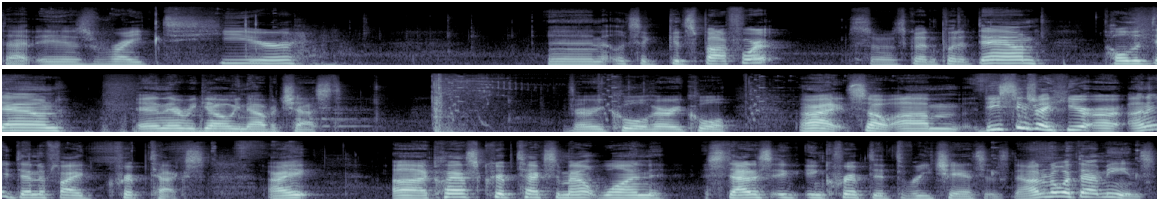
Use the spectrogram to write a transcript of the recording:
That is right here. And it looks like a good spot for it. So let's go ahead and put it down. Hold it down. And there we go. We now have a chest. Very cool. Very cool. All right. So um, these things right here are unidentified cryptex. All right. Uh, class cryptex amount one. Status encrypted. Three chances. Now I don't know what that means,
